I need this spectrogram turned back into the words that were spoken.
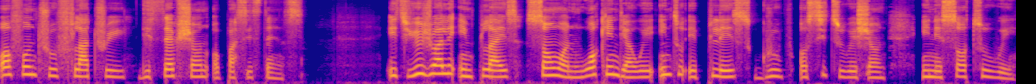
often through flattery, deception, or persistence. It usually implies someone working their way into a place, group, or situation in a subtle way.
